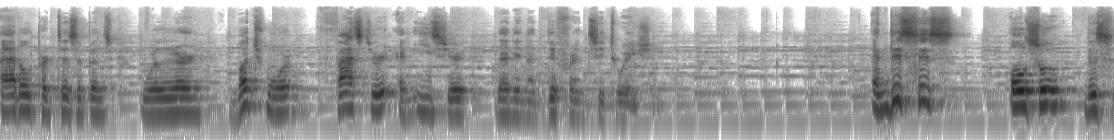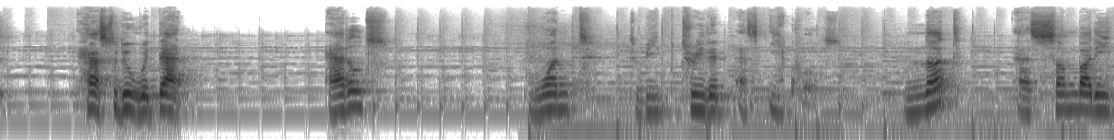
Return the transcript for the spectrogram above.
adult participants will learn much more faster and easier than in a different situation. And this is also, this has to do with that. Adults want to be treated as equals, not as somebody,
